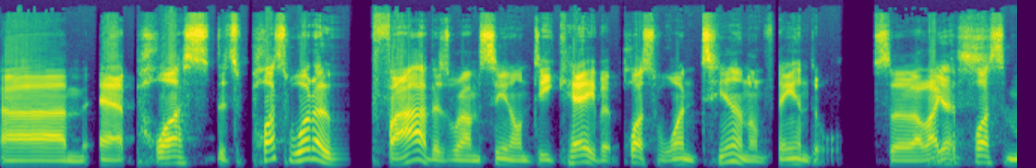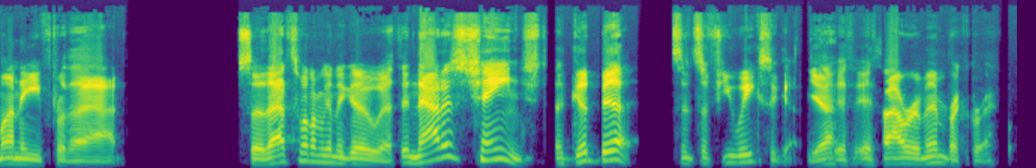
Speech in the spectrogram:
Um, at plus, it's plus 105 is what I'm seeing on DK, but plus 110 on FanDuel. So I like Yes. the plus money for that. So that's what I'm going to go with. And that has changed a good bit since a few weeks ago. Yeah. If, if I remember correctly.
